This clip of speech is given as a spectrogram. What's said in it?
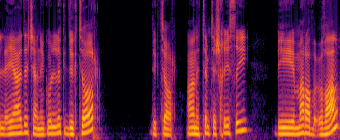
العيادة كان يقول لك دكتور دكتور أنا تم تشخيصي بمرض عضال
